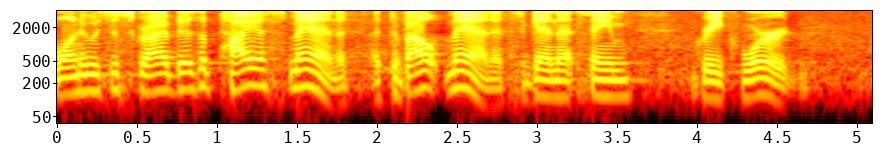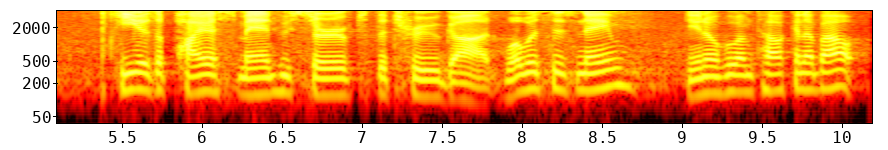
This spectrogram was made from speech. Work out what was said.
one who is described as a pious man, a, a devout man. It's again that same Greek word. He is a pious man who served the true God. What was his name? Do you know who I'm talking about?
